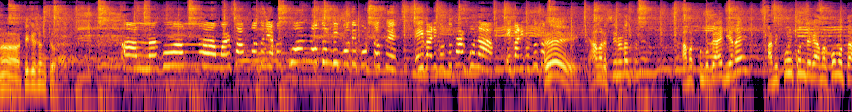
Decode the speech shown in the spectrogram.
হ্যাঁ ঠিকই শুনছো। আল্লাহ গো আল্লাহ আমার পাপ্পা তুমি কোন নতুন বিপদে পড়তেছে। এই বাড়ি কত থাকব না। এই বাড়ি কত এই আমার চিনো না তুমি আমার সম্পর্কে আইডিয়া নাই? আমি কোন কোন জায়গায় আমার ক্ষমতা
